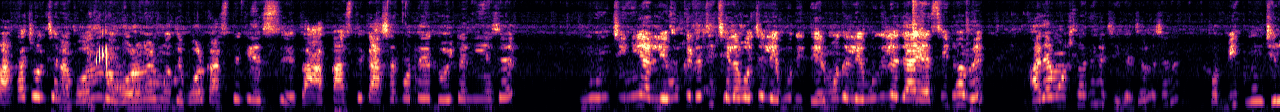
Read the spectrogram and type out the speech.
পাখা চলছে না বন্ধ গরমের মধ্যে বর কাছ থেকে এসছে। তা কাছ থেকে আসার পথে দইটা নিয়ে এসে নুন চিনি আর লেবু কেটেছি ছেলে বলছে লেবু দিতে। এর মধ্যে লেবু দিলে যা অ্যাসিড হবে ভাজা মশলা দিলে ঠিক আছে। বলেছে না বিট নুন ছিল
